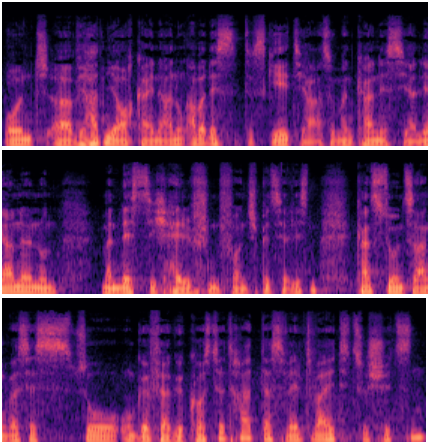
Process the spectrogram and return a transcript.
und äh, wir hatten ja auch keine Ahnung, aber das das geht ja. Also man kann es ja lernen und man lässt sich helfen von Spezialisten. Kannst du uns sagen, was es so ungefähr gekostet hat, das weltweit zu schützen?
